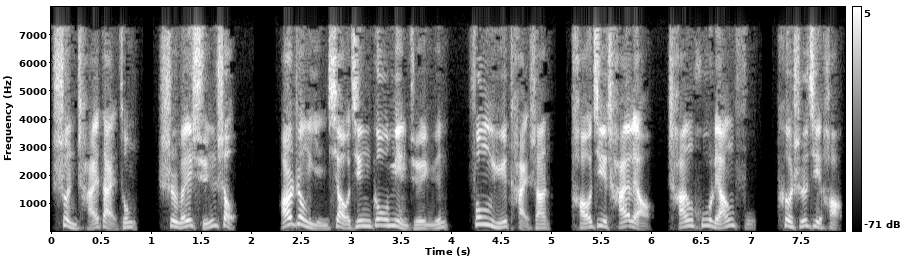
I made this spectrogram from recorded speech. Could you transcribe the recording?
顺柴代宗，是为巡狩。而正引孝经勾命绝云，封于泰山，讨祭柴了，禅乎梁府，刻石记号。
